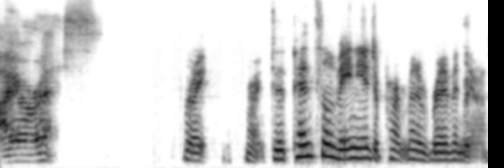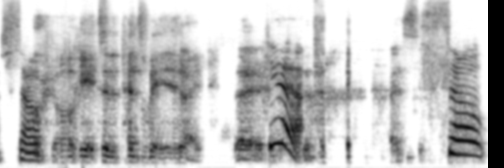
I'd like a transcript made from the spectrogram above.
irs right right. To the pennsylvania department of revenue so okay to the pennsylvania right. The, yeah. The so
